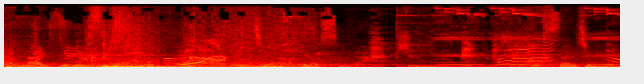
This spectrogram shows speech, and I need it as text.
미쳐 날뛰고 있습니다. 제압되었습니다. 학살 중입니다.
